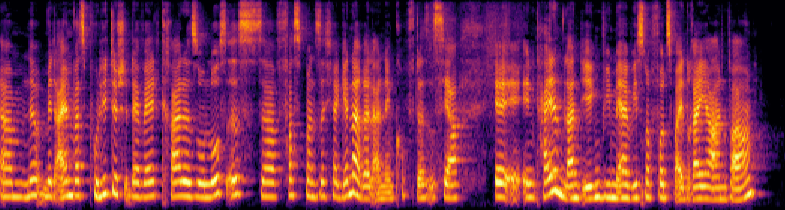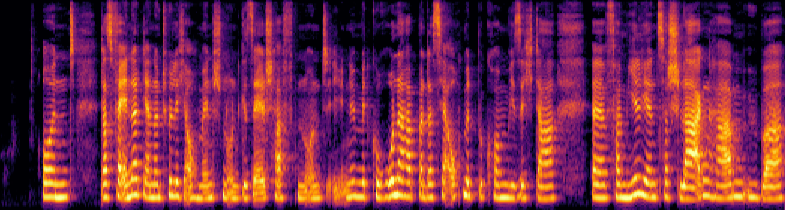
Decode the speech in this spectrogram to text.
Ähm, ne, mit allem, was politisch in der Welt gerade so los ist, da fasst man sich ja generell an den Kopf. Das ist ja äh, in keinem Land irgendwie mehr, wie es noch vor zwei, drei Jahren war. Und das verändert ja natürlich auch Menschen und Gesellschaften. Und ne, mit Corona hat man das ja auch mitbekommen, wie sich da äh, Familien zerschlagen haben über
